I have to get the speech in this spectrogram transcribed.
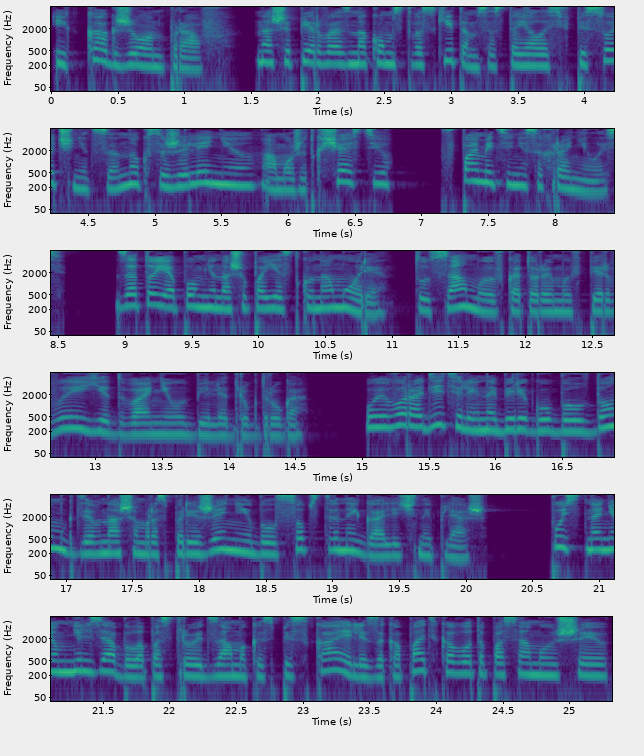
И как же он прав. Наше первое знакомство с Китом состоялось в песочнице, но, к сожалению, а может, к счастью, в памяти не сохранилось. Зато я помню нашу поездку на море, ту самую, в которой мы впервые едва не убили друг друга. У его родителей на берегу был дом, где в нашем распоряжении был собственный галечный пляж. Пусть на нем нельзя было построить замок из песка или закопать кого-то по самую шею,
